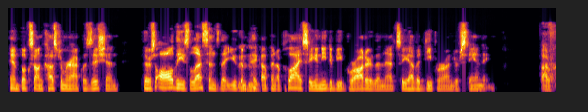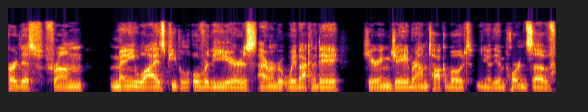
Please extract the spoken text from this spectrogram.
and books on customer acquisition. There's all these lessons that you can mm-hmm. pick up and apply. So you need to be broader than that so you have a deeper understanding. I've heard this from many wise people over the years. I remember way back in the day hearing Jay Abraham talk about, you know, the importance of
